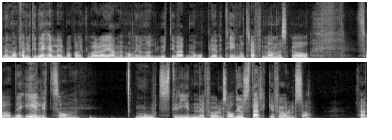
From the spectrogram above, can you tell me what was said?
Men man kan jo ikke det heller. Man kan jo ikke bare være hjemme. Man er jo ute i verden og opplever ting og treffer mennesker. Og, så det er litt sånn motstridende følelser. Og det er jo sterke følelser. Jeg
